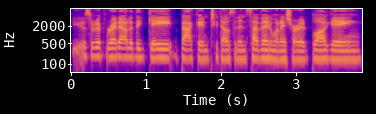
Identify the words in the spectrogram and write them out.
you know, sort of right out of the gate back in 2007 when I started blogging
